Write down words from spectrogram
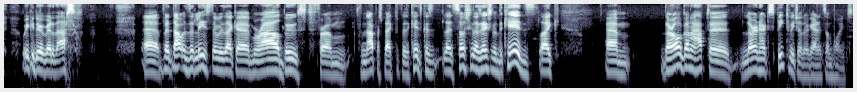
we could do a bit of that. Uh, but that was at least there was like a morale boost from from that perspective for the kids because the socialization of the kids, like, um, they're all going to have to learn how to speak to each other again at some point.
